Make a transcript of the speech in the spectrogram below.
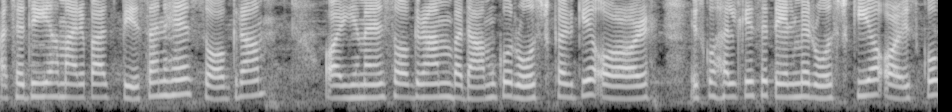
अच्छा जी, ये हमारे पास बेसन है, सौ ग्राम और ये मैंने 100 ग्राम बादाम को रोस्ट करके और इसको हल्के से तेल में रोस्ट किया और इसको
